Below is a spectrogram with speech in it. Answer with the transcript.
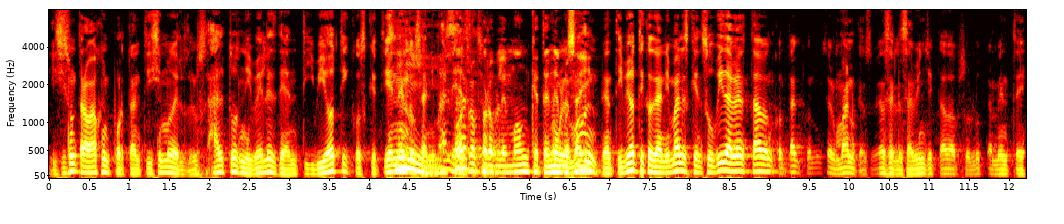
y sí es un trabajo importantísimo de los altos niveles de antibióticos que tienen Sí, los animales. Otro problemón que tenemos Problemón ahí. de antibióticos de animales que en su vida habían estado en contacto con un ser humano, que en su vida se les había inyectado absolutamente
